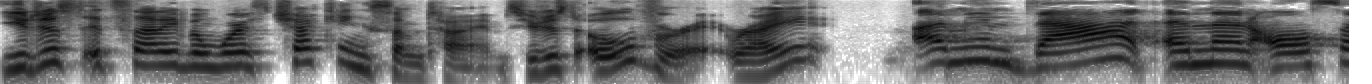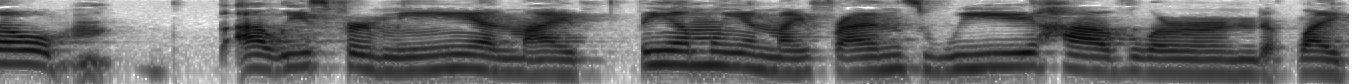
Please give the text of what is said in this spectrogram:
you just it's not even worth checking sometimes. You're just over it right? I mean that and then also mm, at least for me and my family and my friends, we have learned like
